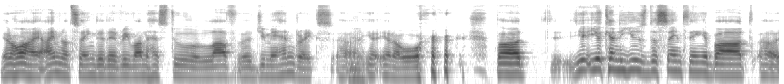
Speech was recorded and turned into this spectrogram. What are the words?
you know I, i'm not saying that everyone has to love uh, jimi hendrix uh, you, you know or but you, you can use the same thing about uh,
